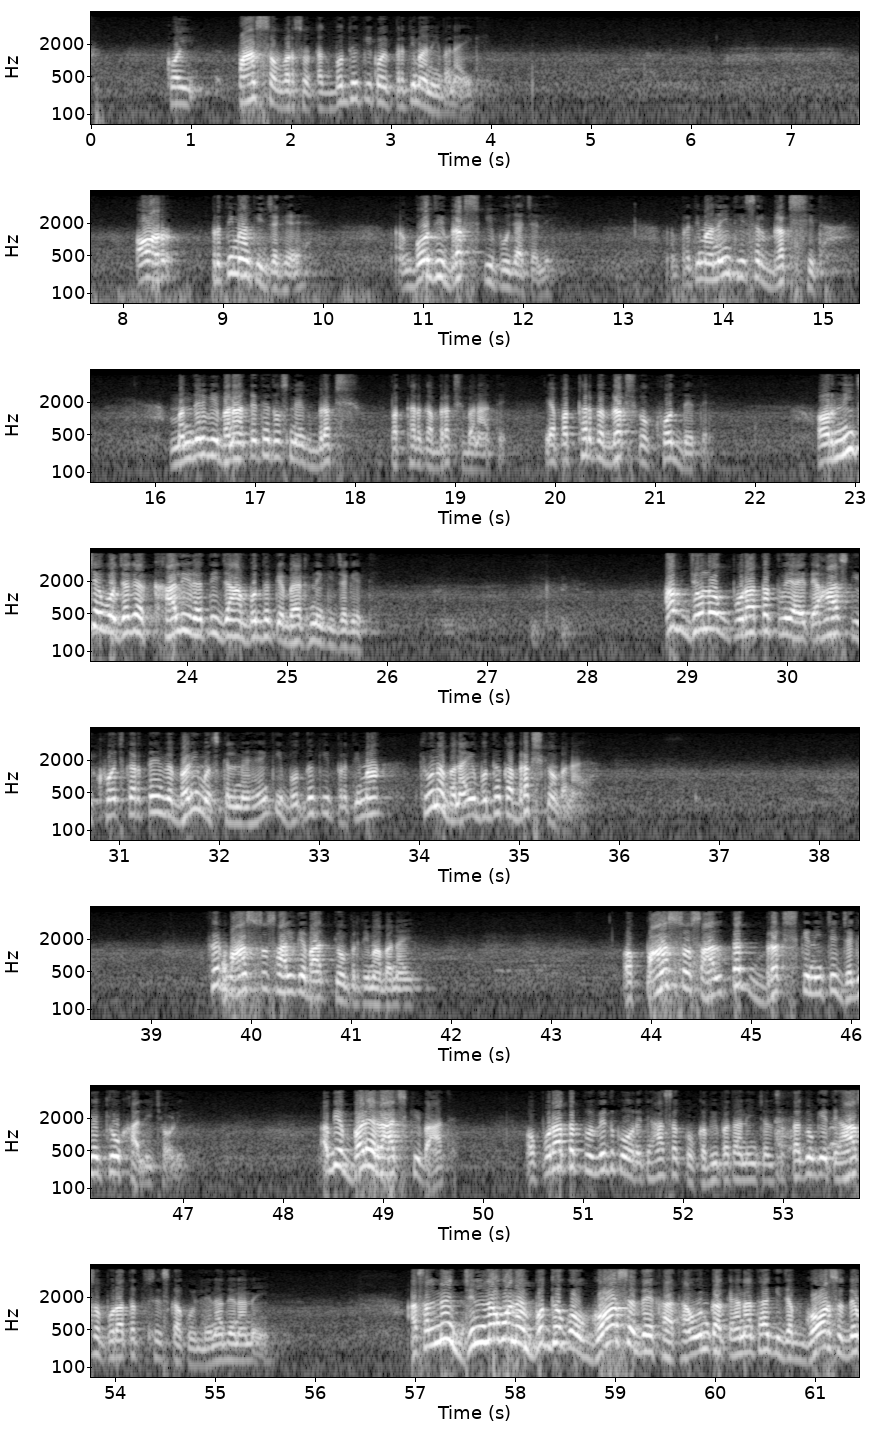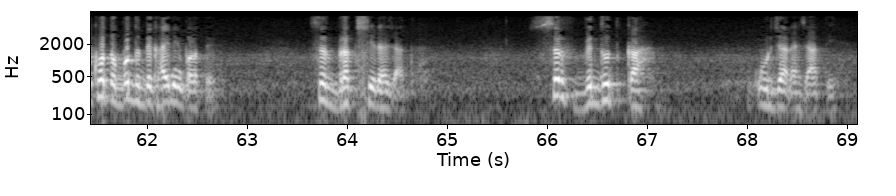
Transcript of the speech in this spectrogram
कोई 500 वर्षों तक बुद्ध की कोई प्रतिमा नहीं बनाएगी। और प्रतिमा की जगह बोधि वृक्ष की पूजा चली। प्रतिमा नहीं थी, सिर्फ़ वृक्ष ही था। मंदिर भी बनाते थे तो उसमें एक वृक्ष, पत्थर का वृक्ष बनाते या पत्थर पर वृक्ष को खोद देते। और नीचे वो जगह खाली रहती जहाँ बुद्ध के बैठने की जगह थी। अब जो लोग पुरातत्व या इतिहास की खोज करते हैं, वे बड़ी मुश्किल में हैं कि बुद्ध की प्रतिमा क्यों ना बनाई, बुद्ध का वृक्ष क्यों बनाया? फिर 500 साल के बाद क्यों प्रतिमा बनाई? और 500 साल तक वृक्ष के नीचे जगह क्यों खाली छोड़ी? अब यह बड़े राज की बात है। और पुरातत्वविद को और इतिहासक को कभी पता नहीं चल सकता, क्योंकि इतिहास और पुरातत्व से इसका कोई लेना देना नहीं। असल में जिन लोगों ने बुद्ध को गौर से देखा था, उनका कहना था कि जब गौर से देखो तो बुद्ध दिखाई नहीं पड़ते। सिर्फ़ वृक्ष ही रह जाता सिर्फ़ विद्युत का ऊर्जा रह जाती है।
